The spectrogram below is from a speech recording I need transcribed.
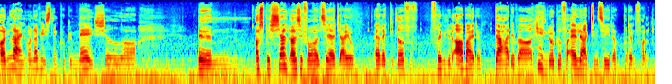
online undervisning på gymnasiet, og, øhm, og specielt også i forhold til, at jeg jo er rigtig glad for frivilligt arbejde. Der har det været helt lukket for alle aktiviteter på den front.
